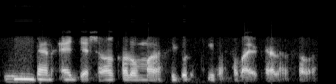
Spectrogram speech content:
Minden egyes alkalommal a szigorú szabályok ellen szavaz.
